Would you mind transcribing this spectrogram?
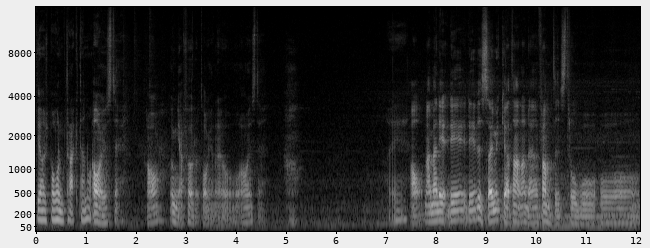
Björnsbyholm-trakten. då. Ja, just det. Ja, unga företagare och ja, just det. Ja, nej, men det, det, det visar ju mycket att han hade en framtidstro och... och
